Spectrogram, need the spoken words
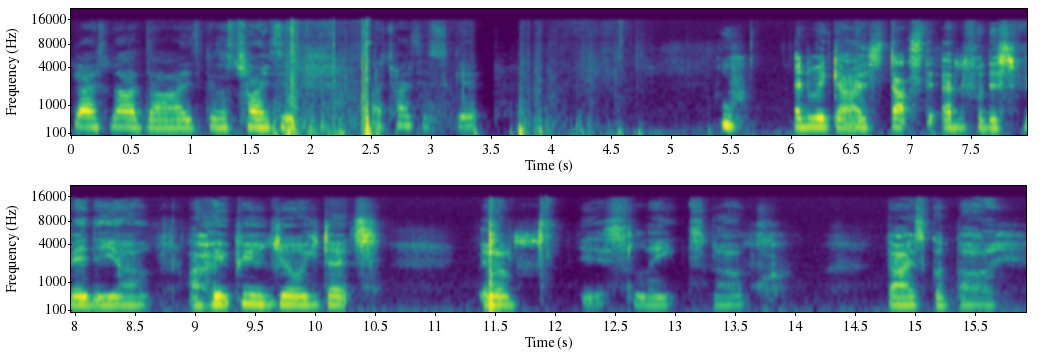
Guys, now I died because I tried to, I tried to skip. Whew. Anyway guys, that's the end for this video. I hope you enjoyed it. Um, it's late now. Guys, goodbye.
